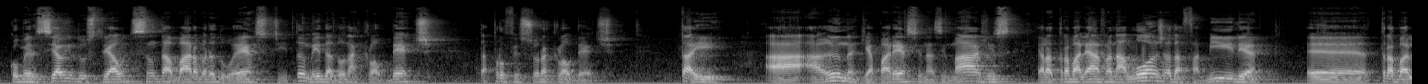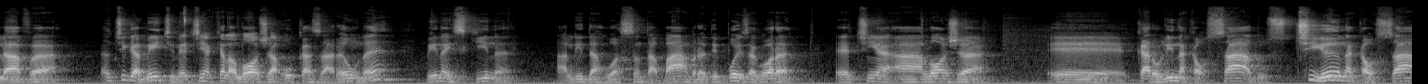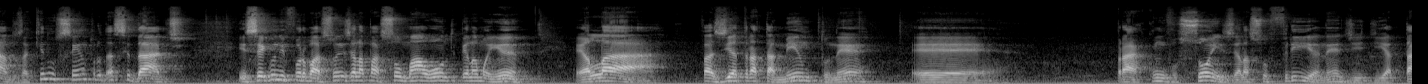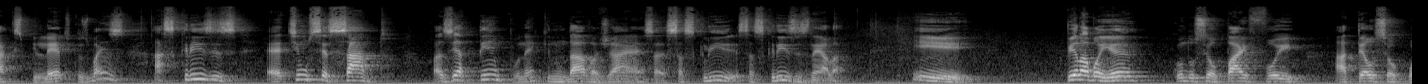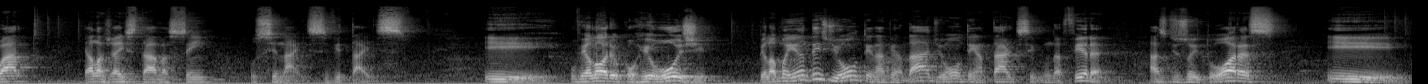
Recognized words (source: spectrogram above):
Comercial e Industrial de Santa Bárbara do Oeste, e também da dona Claudete, da professora Claudete. Tá aí a, a Ana que aparece nas imagens, ela trabalhava na loja da família, é, trabalhava antigamente, né? Tinha aquela loja O Casarão, né? Bem na esquina ali da rua Santa Bárbara. Depois agora é, tinha a loja é, Carolina Calçados, Tiana Calçados, aqui no centro da cidade. E segundo informações, ela passou mal ontem pela manhã. Ela fazia tratamento, né, é, para convulsões, ela sofria, né, de, de ataques piléticos, mas as crises é, tinham cessado. Fazia tempo, né, que não dava já essa, essas, essas crises nela. E pela manhã quando o seu pai foi até o seu quarto, ela já estava sem os sinais vitais. E o velório ocorreu hoje pela manhã, desde ontem, na verdade, ontem à tarde, segunda-feira, às 18 horas, e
